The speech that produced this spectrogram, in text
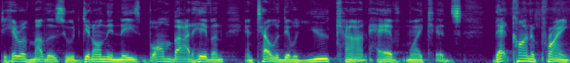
to hear of mothers who would get on their knees, bombard heaven, and tell the devil, You can't have my kids. That kind of praying,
